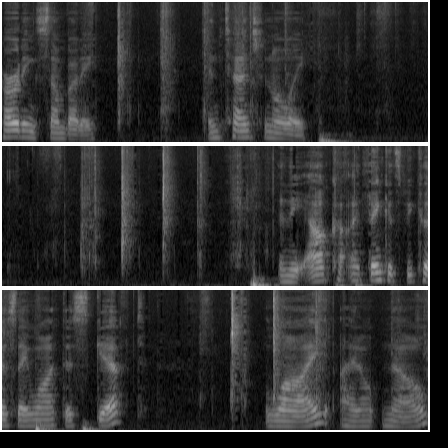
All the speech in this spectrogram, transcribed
hurting somebody intentionally. And the outcome, I think it's because they want this gift. Why? I don't know.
